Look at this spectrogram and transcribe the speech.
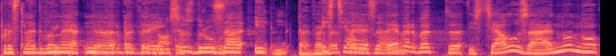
преследване е, как на евреите. Едно с друго. За, и, те върват, изцяло заедно. Те върват изцяло заедно, но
